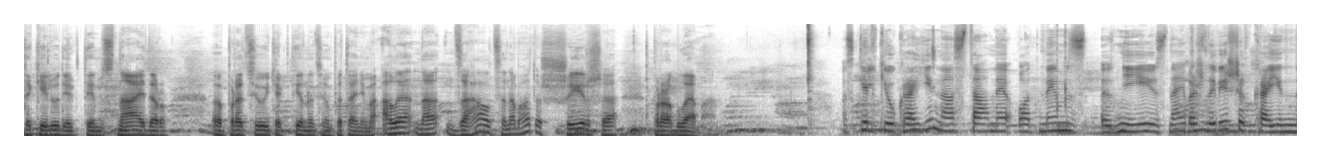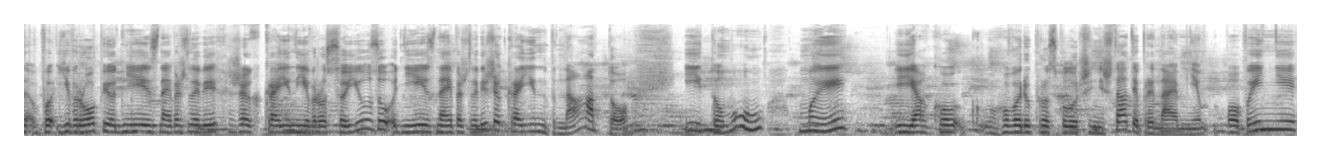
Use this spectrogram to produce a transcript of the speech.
такі люди, як Тим Снайдер, е, працюють активно цими питаннями, але на загал це набагато ширша проблема. Оскільки Україна стане одним з однією з найважливіших країн в Європі, однією з найважливіших країн Євросоюзу, однією з найважливіших країн в НАТО, і тому ми, і я говорю про Сполучені Штати, принаймні, повинні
